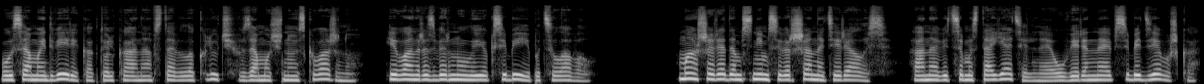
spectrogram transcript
У самой двери, как только она вставила ключ в замочную скважину, Иван развернул ее к себе и поцеловал. Маша рядом с ним совершенно терялась. Она ведь самостоятельная, уверенная в себе девушка.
